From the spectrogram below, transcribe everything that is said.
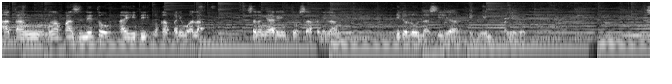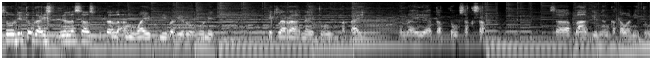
At ang mga fans nito ay hindi makapaniwala sa nangyari nito sa kanilang idolo na si uh, Edwin Valero. So dito guys, dinala sa ospital ang wife ni Valero ngunit deklara na itong patay na may uh, tatlong saksak sa bahagi ng katawan nito.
